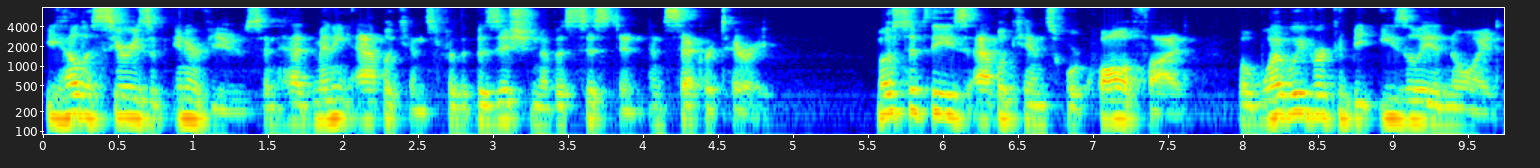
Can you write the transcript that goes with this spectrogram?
He held a series of interviews and had many applicants for the position of assistant and secretary. Most of these applicants were qualified, but Webweaver could be easily annoyed,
